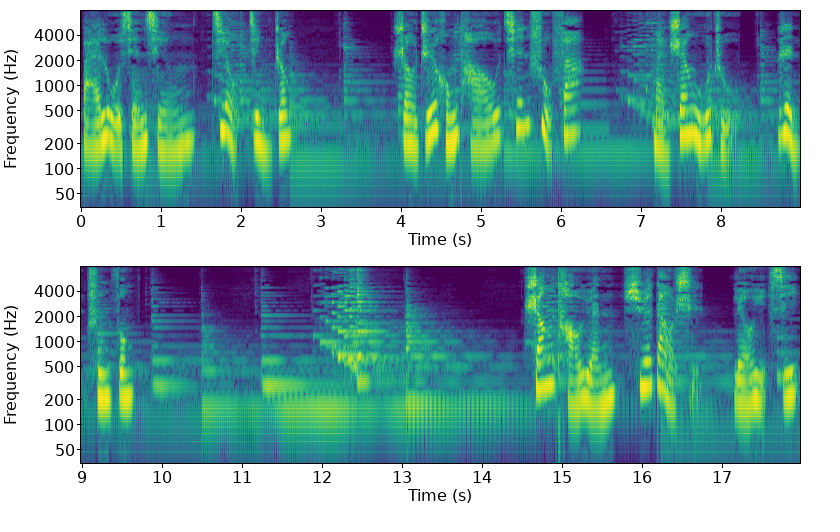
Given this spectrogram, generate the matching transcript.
白鹭闲行旧径中。手执红桃千树发，满山无主任春风。《商桃源薛道士》刘禹锡。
